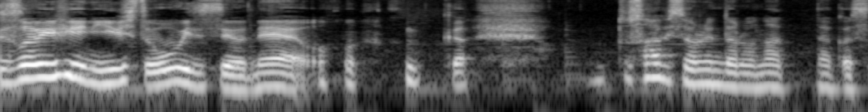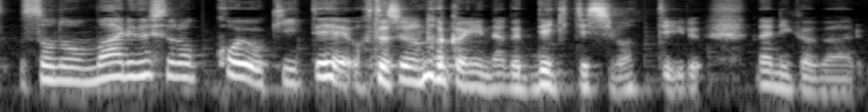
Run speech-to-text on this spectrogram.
そういうふうに言う人多いですよね。なんか本当サービス悪いんだろうな。なんか、その周りの人の声を聞いて、私の中になんかできてしまっている何かがある。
